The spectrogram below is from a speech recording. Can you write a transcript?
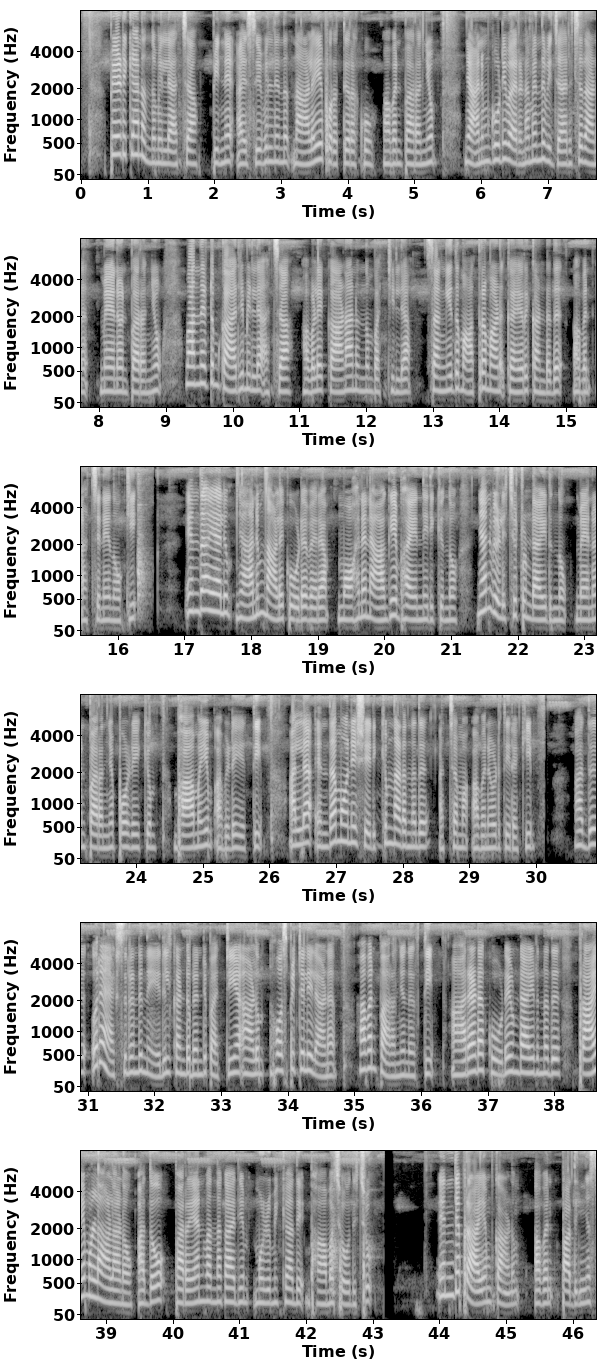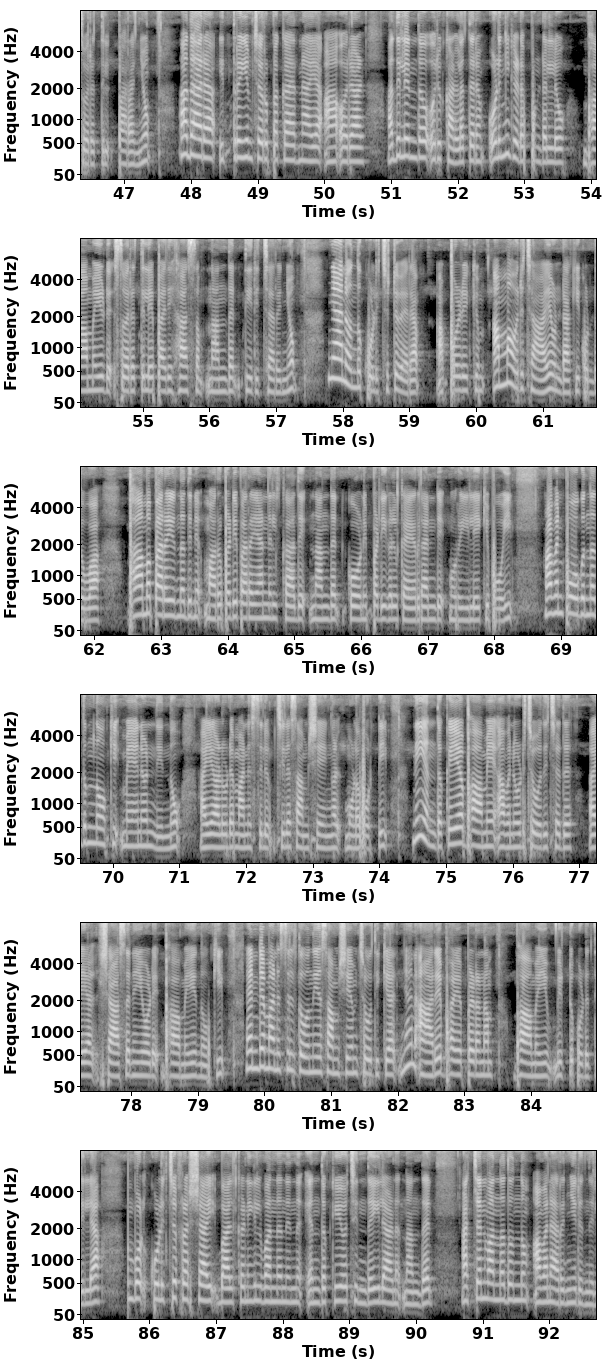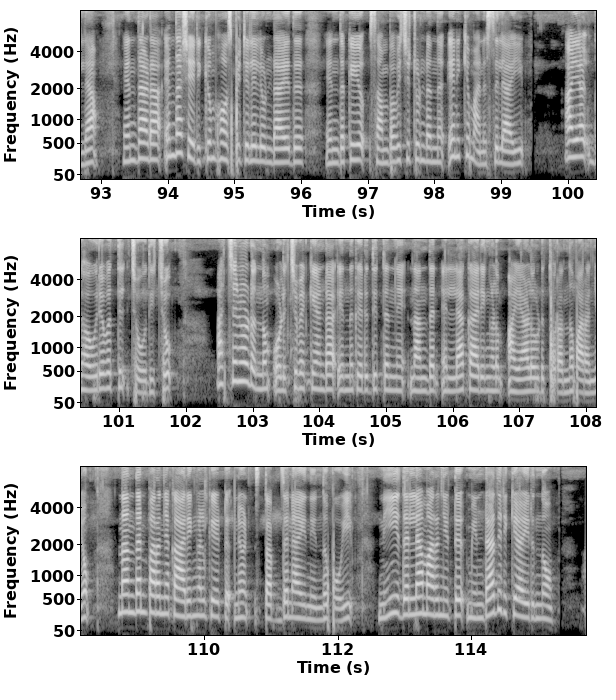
പേടിക്കാനൊന്നുമില്ല അച്ഛ. പിന്നെ ഐ സിയുവിൽ നിന്ന് നാളെയെ പുറത്തിറക്കൂ അവൻ പറഞ്ഞു. ഞാനും കൂടി വരണമെന്ന് വിചാരിച്ചതാണ് മേനോൻ പറഞ്ഞു. വന്നിട്ടും കാര്യമില്ല അച്ഛ. അവളെ കാണാനൊന്നും പറ്റില്ല. സംഗീത് മാത്രമാണ് കയറി കണ്ടത്. അവൻ അച്ഛനെ നോക്കി. എന്തായാലും ഞാനും നാളെ കൂടെ വരാം. മോഹനൻ ആകെ ഭയന്നിരിക്കുന്നു. ഞാൻ വിളിച്ചിട്ടുണ്ടായിരുന്നു. മേനോൻ പറഞ്ഞപ്പോഴേക്കും ഭാമയും അവിടെ എത്തി. അല്ല എന്താ മോനെ ശരിക്കും നടന്നത്? അച്ഛമ്മ അവനോട് തിരക്കി. അത് ഒരു ആക്സിഡന്റ് നേരിൽ കണ്ട് പറ്റിയ ആളും ഹോസ്പിറ്റലിലാണ് അവൻ പറഞ്ഞു നിർത്തി ആരാടാ കൂടെ ഉണ്ടായിരുന്നത്? പ്രായമുള്ള ആളാണോ? അതോ പറയാൻ വന്ന കാര്യം മുഴുമിക്കാതെ ഭാമ ചോദിച്ചു. എന്റെ പ്രായം കാണും അവൻ പതിഞ്ഞ സ്വരത്തിൽ പറഞ്ഞു. അതാരാ ഇത്രയും ചെറുപ്പക്കാരനായ ആ ഒരാൾ? അതിലെന്തോ ഒരു കള്ളത്തരം ഒളിഞ്ഞുകിടപ്പുണ്ടല്ലോ ഭാമയുടെ സ്വരത്തിലെ പരിഹാസം നന്ദൻ തിരിച്ചറിഞ്ഞു. ഞാനൊന്ന് കുളിച്ചിട്ട് വരാം അപ്പോഴേക്കും അമ്മ ഒരു ചായ ഉണ്ടാക്കി കൊണ്ടുവാ. ഭാമ പറയുന്നതിന് മറുപടി പറയാൻ നിൽക്കാതെ നന്ദൻ കോണിപ്പടികൾ കയറി തന്റെ മുറിയിലേക്ക് പോയി. അവൻ പോകുന്നതും നോക്കി മേനോൻ നിന്നു. അയാളുടെ മനസ്സിലും ചില സംശയങ്ങൾ മുളപൊട്ടി നീ എന്തൊക്കെയാ ഭാമയെ അവനോട് ചോദിച്ചത്? അയാൾ ശാസനയോടെ ഭാമയെ നോക്കി. എന്റെ മനസ്സിൽ തോന്നിയ സംശയം ചോദിക്കാൻ ഞാൻ ആരെ ഭയപ്പെടണം? ഭാമയും വിട്ടുകൊടുത്തില്ല. അപ്പോൾ കുളിച്ച് ഫ്രഷായി ബാൽക്കണിയിൽ വന്ന് നിന്ന് എന്തൊക്കെയോ ചിന്തയിലാണ് നന്ദൻ. അച്ഛൻ വന്നതൊന്നും അവൻ അറിഞ്ഞിരുന്നില്ല എന്താടാ? എന്താ ശരിക്കും ഹോസ്പിറ്റലിൽ ഉണ്ടായത്? എന്തൊക്കെയോ സംഭവിച്ചിട്ടുണ്ടെന്ന് എനിക്ക് മനസ്സിലായി. അയാൾ ഗൗരവത്തിൽ ചോദിച്ചു. അച്ഛനോടൊന്നും ഒളിച്ചു വെക്കേണ്ട എന്ന് കരുതി തന്നെ നന്ദൻ എല്ലാ കാര്യങ്ങളും അയാളോട് തുറന്നു പറഞ്ഞു. നന്ദൻ പറഞ്ഞ കാര്യങ്ങൾ കേട്ട് ഞാൻ സ്തബ്ധനായി നിന്നുപോയി. നീ ഇതെല്ലാം അറിഞ്ഞിട്ട് മിണ്ടാതിരിക്കായിരുന്നോ?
